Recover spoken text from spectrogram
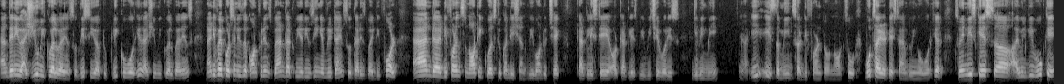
and then you assume equal variance. So, this you have to click over here assume equal variance 95 percent is the confidence band that we are using every time. So, that is by default and uh, difference not equals to condition we want to check catalyst A or catalyst B whichever is giving me uh, is the means are different or not. So, both sided test I am doing over here. So, in this case uh, I will give ok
